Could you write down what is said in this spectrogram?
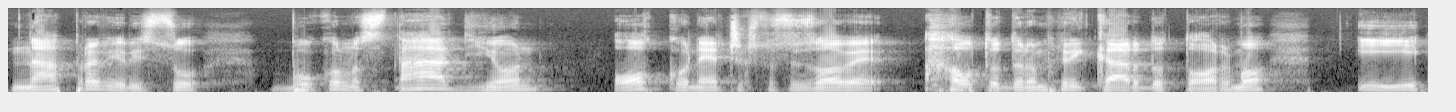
Napravili su bukvalno stadion oko nečeg što se zove Autodrom Ricardo Tormo i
